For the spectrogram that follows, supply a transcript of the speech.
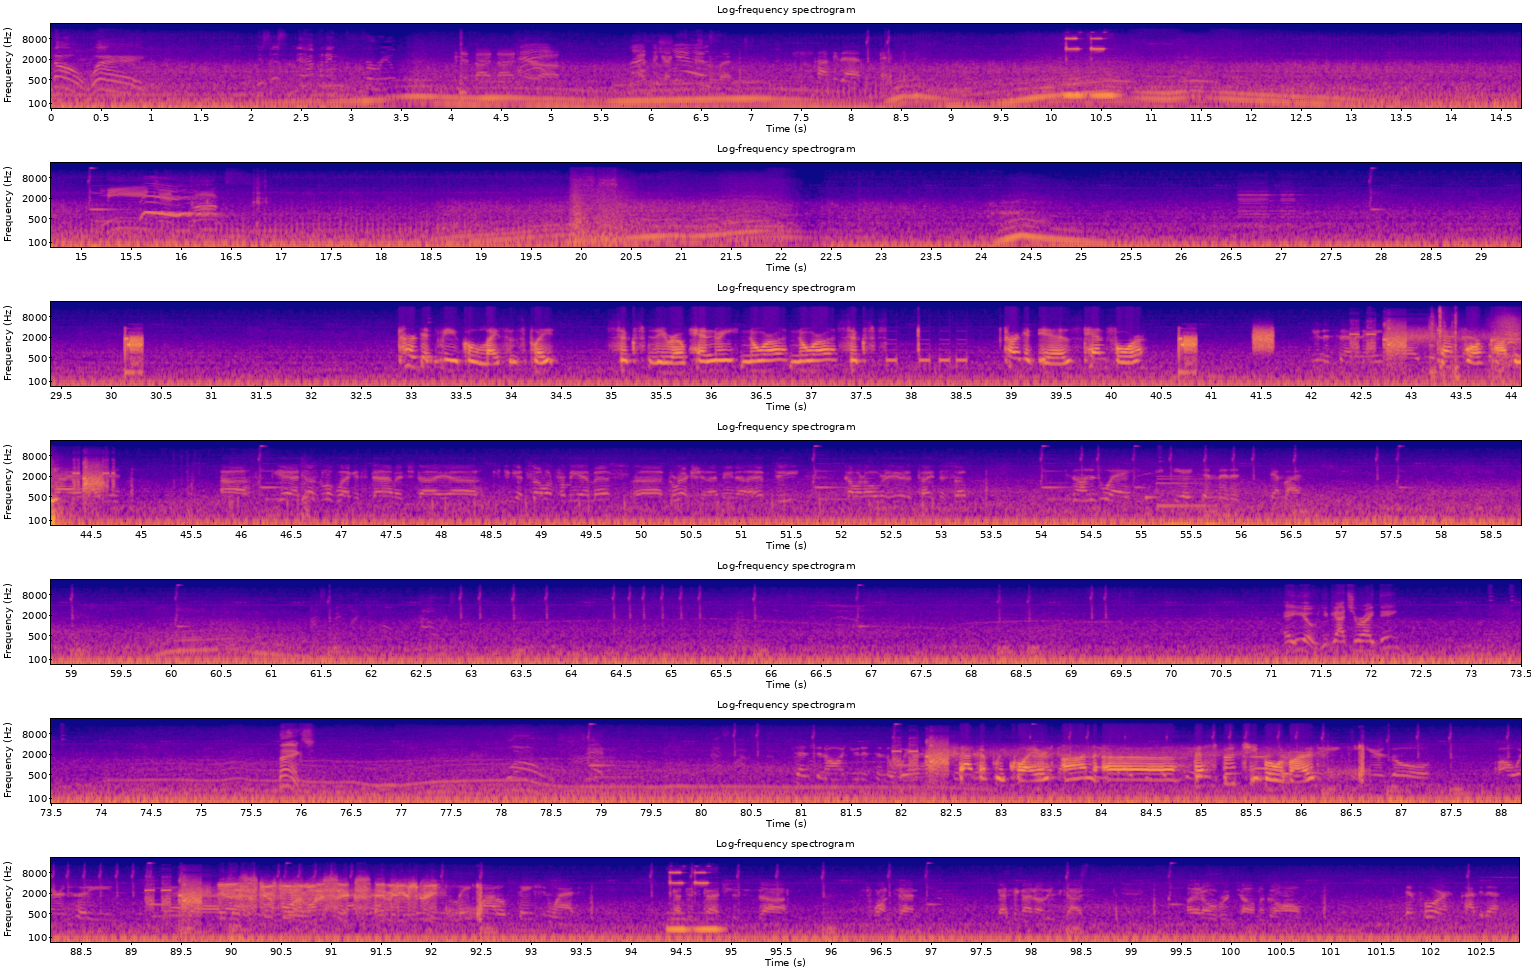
No way. Is this happening for real? Unit 99 here, uh, I think I can handle that. Copy that. Target vehicle license plate. Six zero Henry Nora Nora six. Target is ten four. Unit 7-8. Uh, 10-4, copy. fire hydrant. Uh, yeah, it doesn't look like it's damaged. I, uh, can you get someone from EMS? Uh, correction, I mean, uh, MD, coming over here to tighten this up? He's on his way. ETA 10 minutes. Stand by. Hey, you, you got your ID? Thanks. Attention all units in the warehouse. Backup required on uh, Vespucci Boulevard. years old. All wearing hoodies. And, uh, Yeah, this is 2-4. I'm on a 6. Admit to your screen. Late model station wagon. Got dispatch, this is, uh, 110. I think I know these guys. I'll head over and tell them to go home. 10-4. Copy that.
